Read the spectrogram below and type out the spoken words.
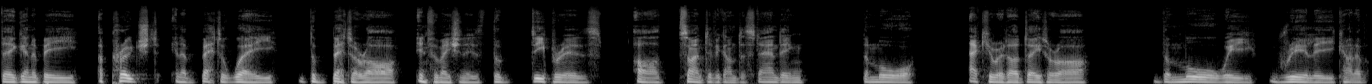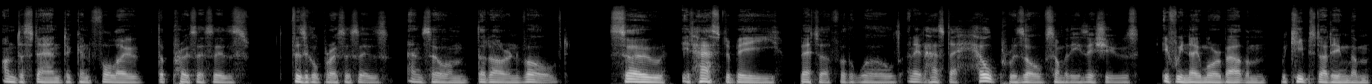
they're going to be approached in a better way the better our information is, the deeper is our scientific understanding, the more accurate our data are, the more we really kind of understand and can follow the processes, physical processes, and so on that are involved. So it has to be better for the world and it has to help resolve some of these issues if we know more about them, we keep studying them,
